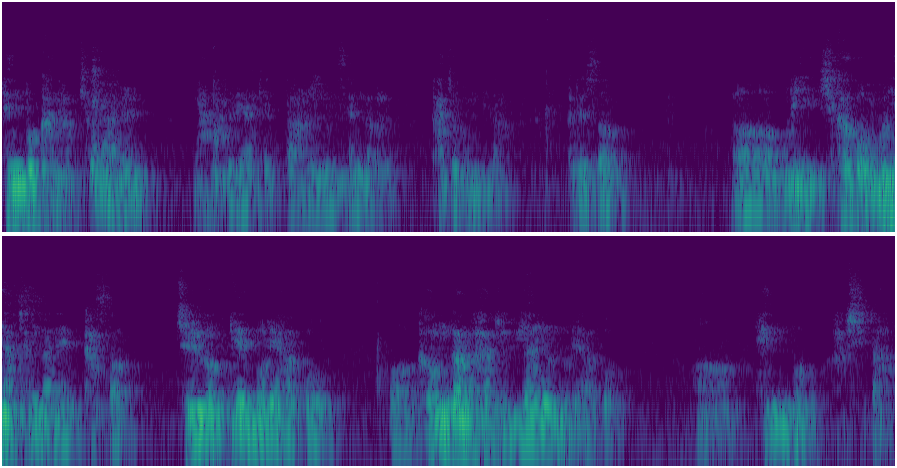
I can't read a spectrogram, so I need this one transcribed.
행복한 합창단을 만들어야겠다는 생각을 가져봅니다. 그래서 어, 우리 시카고 어머니 합창단에 가서 즐겁게 노래하고 어, 건강하기 위하여 노래하고 어, 행복합시다.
